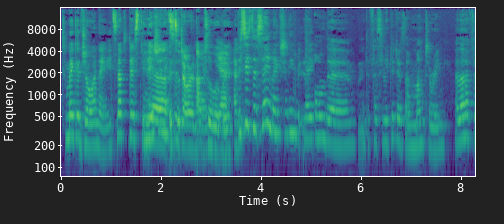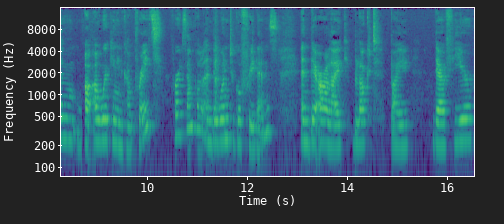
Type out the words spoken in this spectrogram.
to make a journey. It's not a destination, yeah, it's, a, journey. Absolutely. Yeah. I've- This is the same actually. Like all the the facilitators I'm mentoring, a lot of them are, are working in corporates, for example, and they want to go freelance, and they are like blocked by their fear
